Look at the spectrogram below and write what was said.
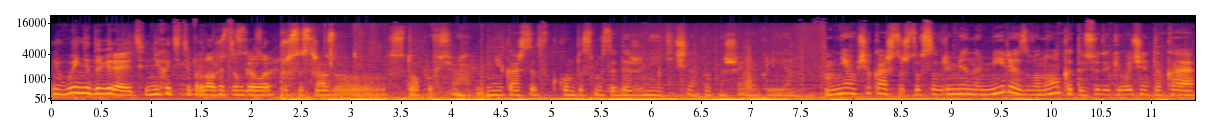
Вы не доверяете, не хотите продолжать разговор? Просто сразу стоп и все. Мне кажется, это в каком-то смысле даже не этично критично по отношению к клиенту. Мне вообще кажется, что в современном мире звонок это все-таки очень такая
